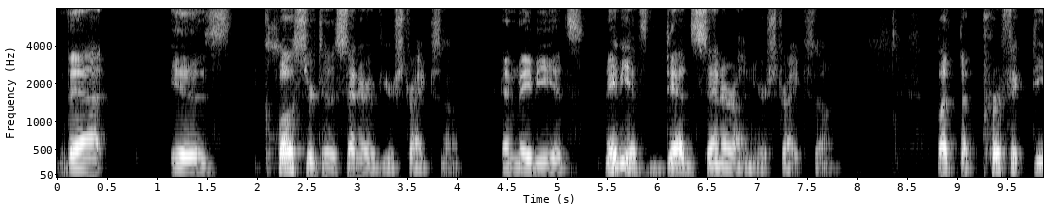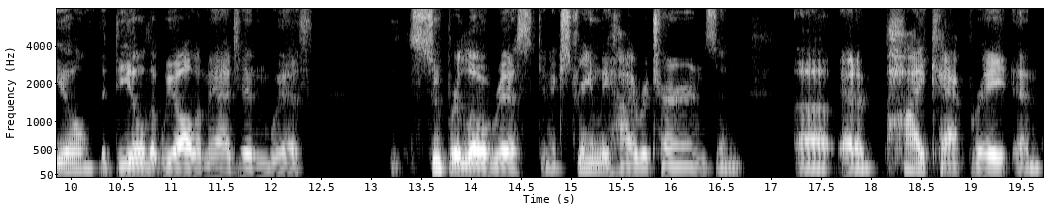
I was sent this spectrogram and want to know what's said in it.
that is closer to the center of your strike zone. And maybe it's maybe it's dead center on your strike zone. But the perfect deal, the deal that we all imagine with super low risk and extremely high returns and uh, at a high cap rate and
